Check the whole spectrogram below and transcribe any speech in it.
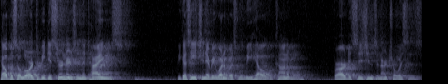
Help us, O Lord, to be discerners in the times because each and every one of us will be held accountable for our decisions and our choices.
